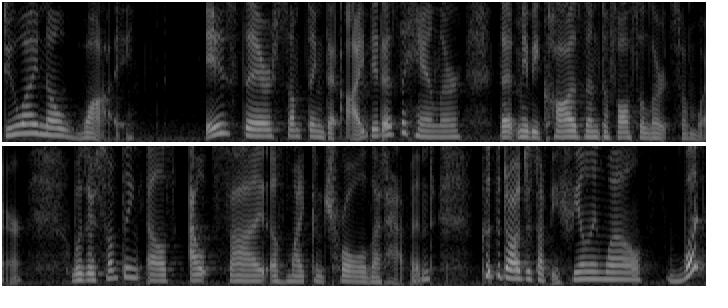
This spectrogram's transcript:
do I know why? Is there something that I did as the handler that maybe caused them to false alert somewhere? Was there something else outside of my control that happened? Could the dog just not be feeling well? What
